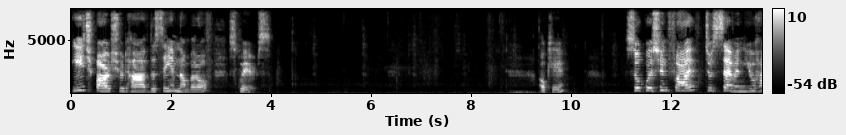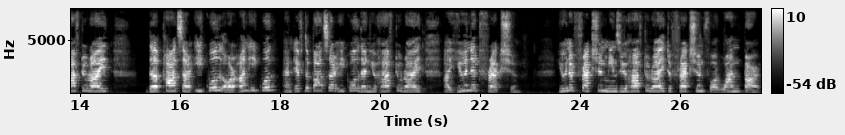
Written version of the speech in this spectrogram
Each part should have the same number of squares. Okay. So question 5 to 7, you have to write the parts are equal or unequal. And if the parts are equal then you have to write a unit fraction. Unit fraction means you have to write a fraction for one part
